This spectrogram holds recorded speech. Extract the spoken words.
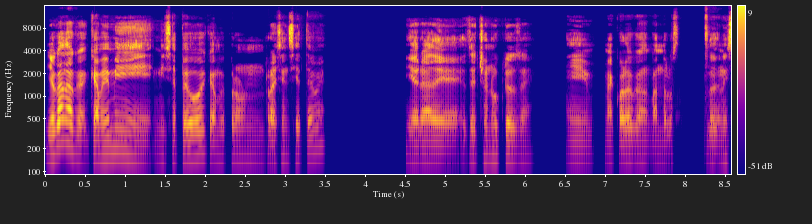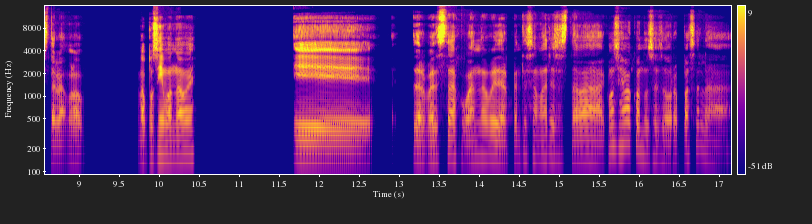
Yo cuando ca- cambié mi, mi CPU, güey, cambié por un Ryzen 7, güey. Y era de, es de 8 núcleos, güey. Y me acuerdo cuando, cuando los, lo instalamos, lo, pusimos, ¿no, güey? Y de repente estaba jugando, güey, de repente esa madre se estaba, ¿cómo se llama cuando se sobrepasa la...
